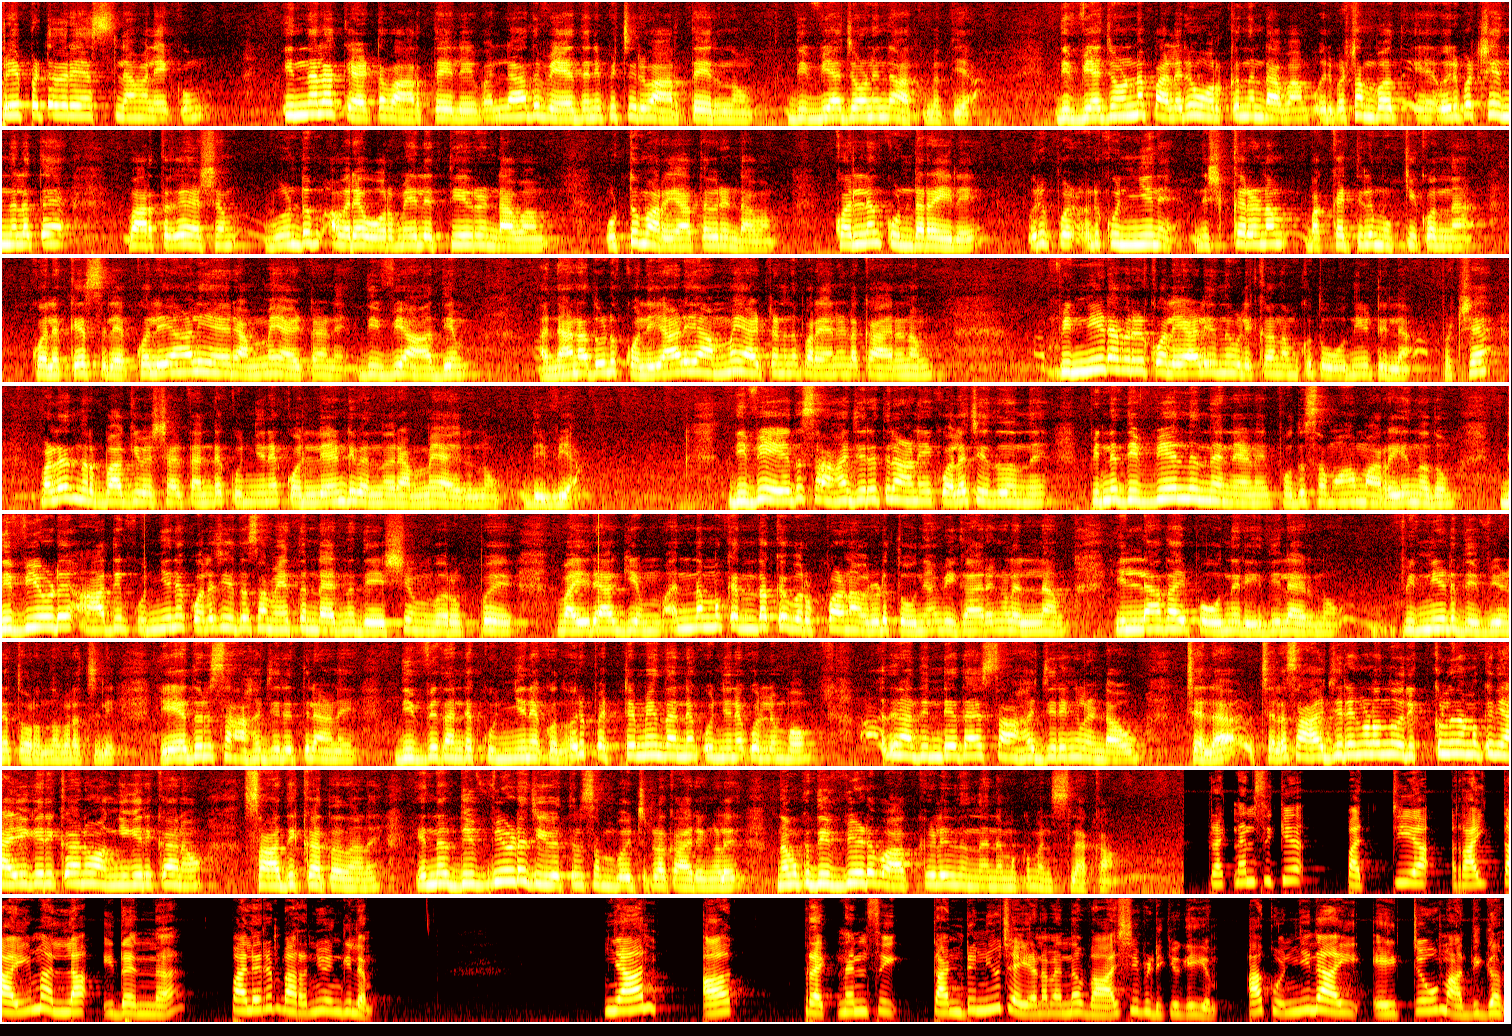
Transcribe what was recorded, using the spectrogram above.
പ്രിയപ്പെട്ടവരെ അസ്സാം വലൈക്കും ഇന്നലെ കേട്ട വാർത്തയിൽ വല്ലാതെ വേദനിപ്പിച്ചൊരു വാർത്തയായിരുന്നു ദിവ്യ ജോണിന്റെ ആത്മഹത്യ. ദിവ്യ ജോണിനെ പലരും ഓർക്കുന്നുണ്ടാവാം. ഒരുപക്ഷെ അമ്പത് ഒരുപക്ഷെ ഇന്നലത്തെ വാർത്തക്ക് ശേഷം വീണ്ടും അവരെ ഓർമ്മയിൽ എത്തിയവരുണ്ടാവാം ഒട്ടും അറിയാത്തവരുണ്ടാവാം. കൊല്ലം കുണ്ടറയിൽ ഒരു ഒരു കുഞ്ഞിനെ നിഷ്കരണം ബക്കറ്റിൽ മുക്കിക്കൊന്ന കൊലക്കേസിലെ കൊലയാളിയായ ഒരു അമ്മയായിട്ടാണ് ദിവ്യ ആദ്യം ഞാൻ അതുകൊണ്ട് കൊലയാളിയ അമ്മയായിട്ടാണെന്ന് പറയാനുള്ള കാരണം പിന്നീട് അവർ കൊലയാളി എന്ന് വിളിക്കാൻ നമുക്ക് തോന്നിയിട്ടില്ല. പക്ഷേ വളരെ നിർഭാഗ്യവശാൽ തന്റെ കുഞ്ഞിനെ കൊല്ലേണ്ടി വന്ന ഒരമ്മയായിരുന്നു ദിവ്യ. ദിവ്യ ഏത് സാഹചര്യത്തിലാണ് ഈ കൊല ചെയ്തതെന്ന് പിന്നെ ദിവ്യയിൽ നിന്ന് തന്നെയാണ് പൊതുസമൂഹം അറിയുന്നതും. ദിവ്യയോട് ആദ്യം കുഞ്ഞിനെ കൊല ചെയ്ത സമയത്തുണ്ടായിരുന്ന ദേഷ്യം വെറുപ്പ് വൈരാഗ്യം നമുക്ക് എന്തൊക്കെ വെറുപ്പാണ് അവരോട് തോന്നിയ വികാരങ്ങളെല്ലാം ഇല്ലാതായി പോകുന്ന രീതിയിലായിരുന്നു പിന്നീട് ദിവ്യയുടെ തുറന്നു പറച്ചിൽ ഏതൊരു സാഹചര്യത്തിലാണ് ദിവ്യ തന്റെ കുഞ്ഞിനെ കൊന്നു ഒരു പെറ്റമ്മയും തന്നെ കുഞ്ഞിനെ കൊല്ലുമ്പോൾ അതിന് അതിന്റേതായ സാഹചര്യങ്ങളുണ്ടാവും. ചില ചില സാഹചര്യങ്ങളൊന്നും ഒരിക്കലും നമുക്ക് ന്യായീകരിക്കാനോ അംഗീകരിക്കാനോ സാധിക്കാത്തതാണ്. എന്നാൽ ദിവ്യയുടെ ജീവിതത്തിൽ സംഭവിച്ചിട്ടുള്ള കാര്യങ്ങൾ നമുക്ക് ദിവ്യയുടെ വാക്കുകളിൽ നിന്ന് തന്നെ നമുക്ക് മനസ്സിലാക്കാം. പ്രഗ്നൻസിക്ക് പറ്റിയ റൈറ്റ് ടൈം അല്ല ഇതെന്ന് പലരും പറഞ്ഞുവെങ്കിലും ഞാൻ ആ പ്രഗ്നൻസി കണ്ടിന്യൂ ചെയ്യണമെന്ന് വാശി പിടിക്കുകയും ആ കുഞ്ഞിനായി ഏറ്റവും അധികം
